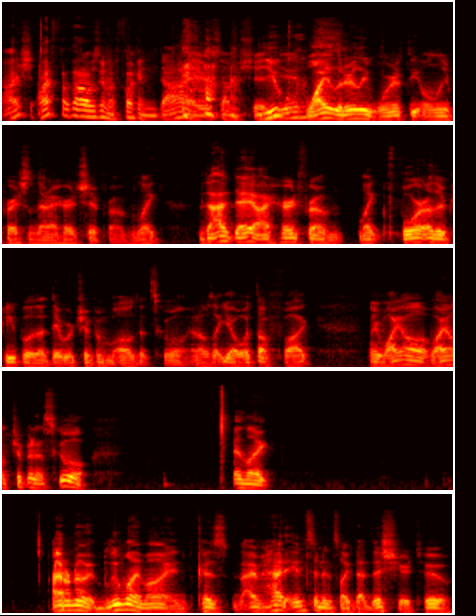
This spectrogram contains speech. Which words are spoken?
I, sh- I thought I was gonna fucking die or some shit. you dude. quite literally weren't the only person that I heard shit from. Like that day, I heard from like four other people that they were tripping balls at school, and I was like, "Yo, what the fuck? Like, why y'all why y'all tripping at school?" And like, I don't know, it blew my mind because I've had incidents like that this year too.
